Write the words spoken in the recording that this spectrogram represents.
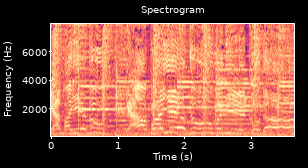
Я поеду, я поеду в никуда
